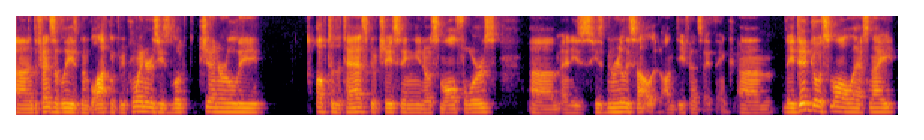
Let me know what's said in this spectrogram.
Uh, defensively, he's been blocking three pointers. He's looked generally up to the task of chasing, you know, small fours. Um, and he's he's been really solid on defense. I think um, they did go small last night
